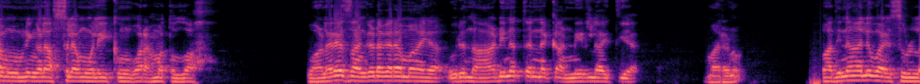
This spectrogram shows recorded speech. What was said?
മോമിനിങ്ങളെ അസ്സലാം വലൈക്കും വറഹമത്തുള്ള വളരെ സങ്കടകരമായ ഒരു നാടിനെ തന്നെ കണ്ണീരിലാഴ്ത്തിയ മരണം. പതിനാല് വയസ്സുള്ള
